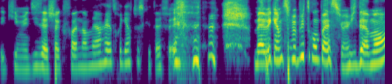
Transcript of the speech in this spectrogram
et qui me disent à chaque fois Non, mais arrête, regarde tout ce que tu as fait. mais avec un petit peu plus de compassion, évidemment.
